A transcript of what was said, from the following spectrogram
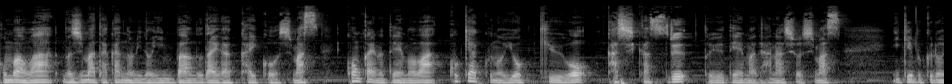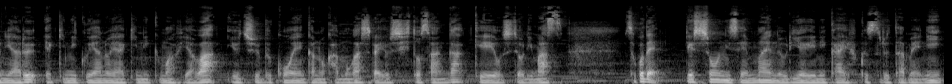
こんばんは。野島貴則のインバウンド大学開講します。今回のテーマは顧客の欲求を可視化するというテーマで話をします。池袋にある焼肉屋の焼肉マフィアは YouTube 講演家の鴨頭義人さんが経営をしております。そこで月賞2000万円の売り上げに回復するために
